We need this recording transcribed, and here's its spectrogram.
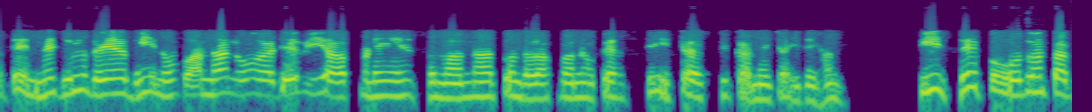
ਅਤੇ ਨਿਯਮ ਦੇ ਅਧੀਨ ਵਾਹਨਾਂ ਨੂੰ ਅਜੇ ਵੀ ਆਪਣੇ ਸਾਲਾਨਾ ਧੁੰਦਲਾਪਨ ਕੈਪੈਸਿਟੀ ਟੈਸਟ ਕਰਨੇ ਚਾਹੀਦੇ ਹਨ। ਪੀਸੇ ਉਦੋਂ ਤੱਕ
